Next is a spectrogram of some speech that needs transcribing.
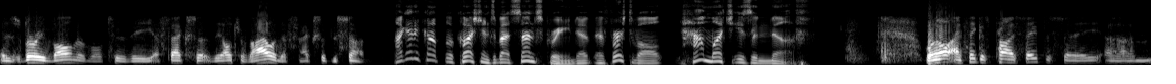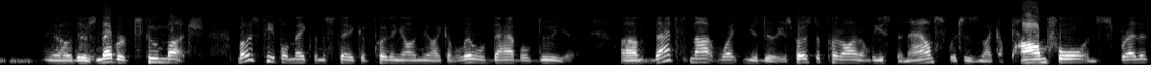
is very vulnerable to the effects of the ultraviolet effects of the sun. I got a couple of questions about sunscreen. Uh, first of all, how much is enough? Well, I think it's probably safe to say, um, you know, there's never too much most people make the mistake of putting on you know, like a little dab will do you. Um, that's not what you do. You're supposed to put on at least an ounce, which is like a palmful, and spread it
